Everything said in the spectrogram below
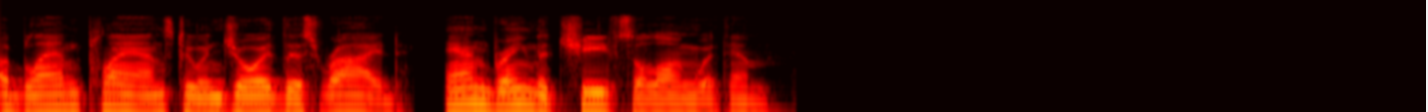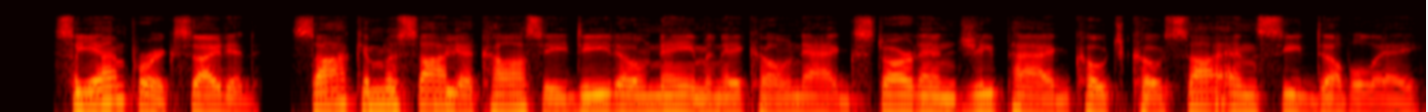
Ablan plans to enjoy this ride and bring the Chiefs along with him. Siempre excited, Saka Masaya Kasi Dito Namanako Nag Start NG Pag Coach Ko Sa NCAA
